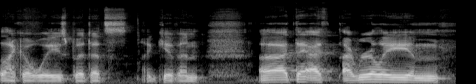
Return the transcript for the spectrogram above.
like always, but that's a given. Uh, I think I, I really am.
